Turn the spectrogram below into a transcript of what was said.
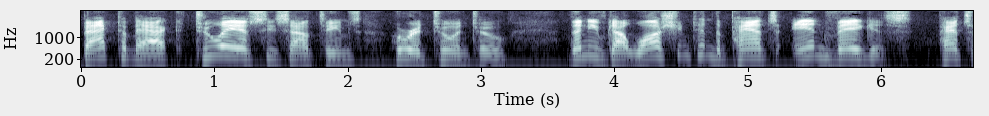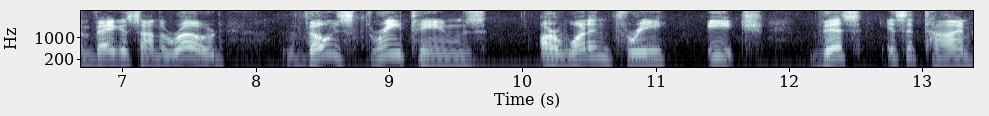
back to back two AFC South teams who are at two and two. Then you've got Washington, the Pats, and Vegas. Pats and Vegas on the road. Those three teams are one and three each. This is a time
